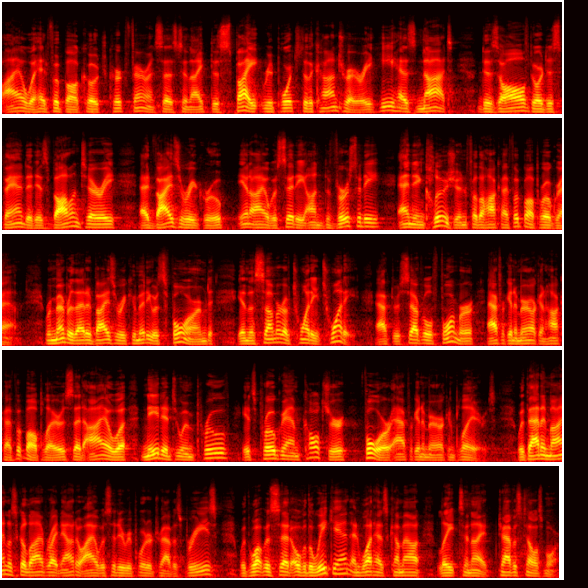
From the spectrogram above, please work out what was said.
Iowa head football coach Kirk Ferentz says tonight, despite reports to the contrary, he has not dissolved or disbanded his voluntary advisory group in Iowa City on diversity and inclusion for the Hawkeye football program. Remember that advisory committee was formed in the summer of 2020 after several former African American Hawkeye football players said Iowa needed to improve its program culture for African American players. With that in mind, let's go live right now to Iowa City reporter Travis Breeze with what was said over the weekend and what has come out late tonight. Travis, tell us more.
